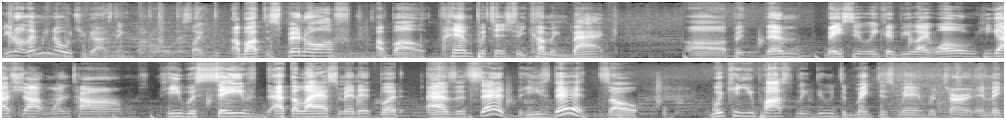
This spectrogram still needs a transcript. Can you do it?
you know, let me know what you guys think about all this. Like about the spinoff, about him potentially coming back. Uh, but them basically could be like, well, he got shot one time. He was saved at the last minute, but as it said, he's dead. So, what can you possibly do to make this man return and make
